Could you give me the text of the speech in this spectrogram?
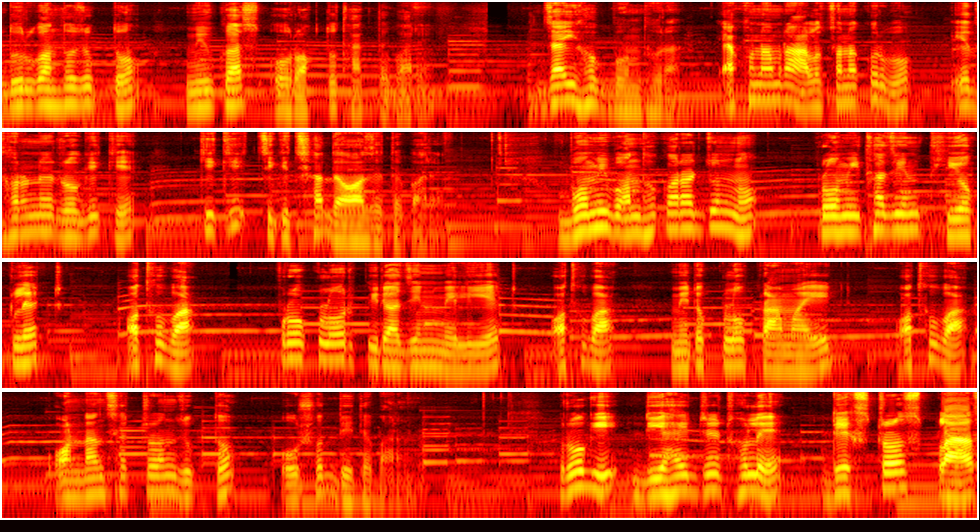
দুর্গন্ধযুক্ত মিউকাস ও রক্ত থাকতে পারে। যাই হোক বন্ধুরা, এখন আমরা আলোচনা করব এ ধরনের রোগীকে কি কি চিকিৎসা দেওয়া যেতে পারে। বমি বন্ধ করার জন্য প্রমিথাজিন থিওক্লেট অথবা প্রোক্লোরপিরাজিন মেলিয়েট অথবা মেটোক্লোপ্রামাইড অথবা অন্ডানসেট্রনযুক্ত ঔষধ দিতে পারেন। রোগী ডিহাইড্রেট হলে ডেক্সট্রোজ প্লাস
